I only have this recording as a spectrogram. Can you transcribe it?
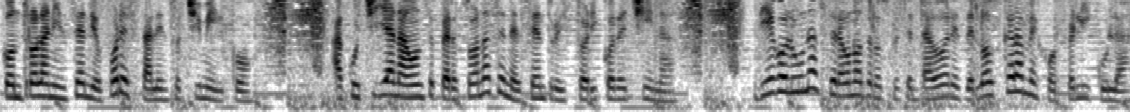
controlan incendio forestal en Xochimilco. Acuchillan a 11 personas en el centro histórico de China. Diego Luna será uno de los presentadores del Oscar a Mejor Película.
